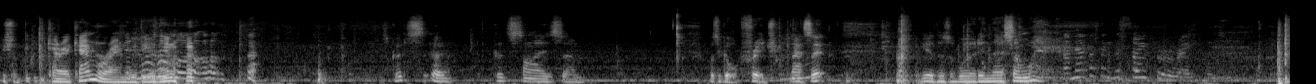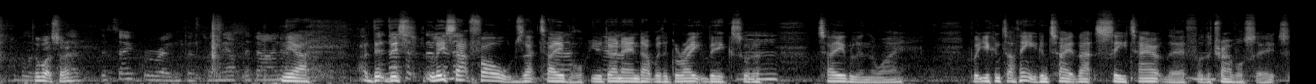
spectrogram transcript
You should carry a camera around with you then. It's good, uh, good size. Um, what's it called? Fridge. That's it. Yeah, there's a word in there somewhere. I never think the sofa arrangements. The what, sorry? The, the sofa arrangements when they have the diner. Yeah. Uh, th- this at least that folds that table. you don't yeah. end up with a great big sort Mm. of table in the way. But you can. T- I think you can take that seat out there for Mm. the travel seats.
